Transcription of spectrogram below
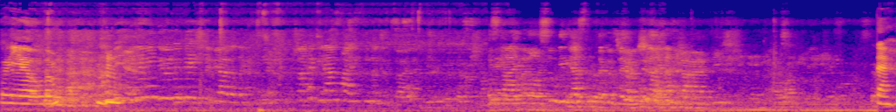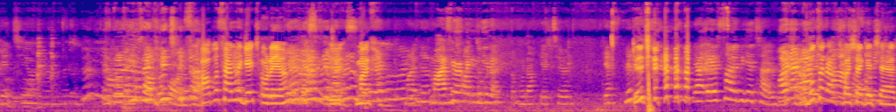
Bayıldım. De. Abla sen de geç oraya. Evet, Mayfer. Geç. Ya ev sahibi geçer. Bu taraf başa geçer.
